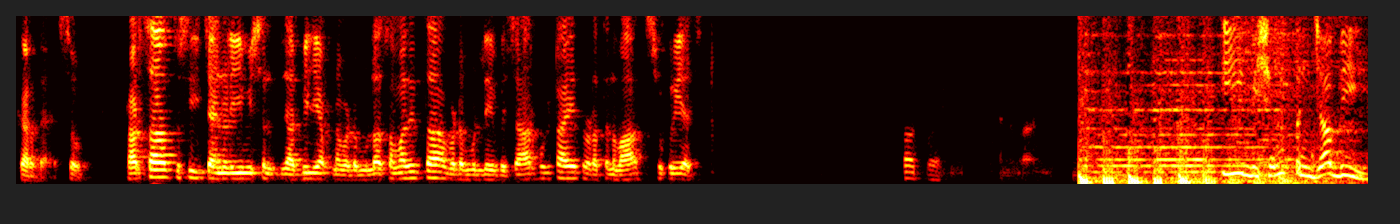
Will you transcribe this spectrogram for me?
ਕਰਦਾ ਹੈ। ਸੋ ਡਾਕਟਰ ਸਾਹਿਬ ਤੁਸੀਂ ਚੈਨਲ ਈ ਮਿਸ਼ਨ ਪੰਜਾਬੀ ਲਈ ਆਪਣਾ ਵੱਡਾ ਸਮਾਂ ਦਿੱਤਾ। ਵੱਡੇ ਮੁੱਲੇ ਵਿਚਾਰ ਪ੍ਰਗਟਾਏ। ਤੁਹਾਡਾ ਧੰਨਵਾਦ। ਸ਼ੁਕਰੀਆ ਜੀ। ਬਹੁਤ ਬਹੁਤ ਧੰਨਵਾਦ। ਈ ਮਿਸ਼ਨ ਪੰਜਾਬੀ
